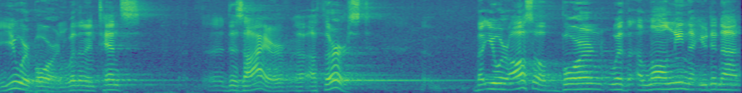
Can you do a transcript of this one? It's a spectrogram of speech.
you were born with an intense desire, a thirst. But you were also born with a longing that you did not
